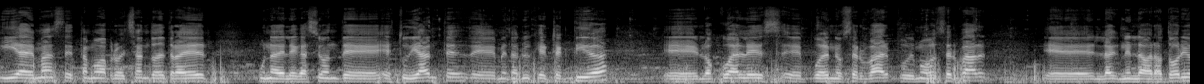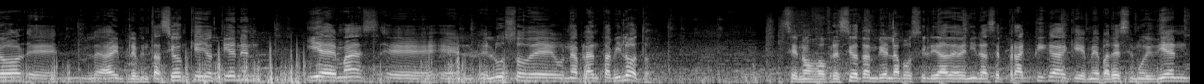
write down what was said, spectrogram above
y además estamos aprovechando de traer una delegación de estudiantes de metalurgia extractiva, los cuales pueden observar, pudimos observar eh, en el laboratorio eh, la implementación que ellos tienen y además eh, el, uso de una planta piloto. Se nos ofreció también la posibilidad de venir a hacer práctica, que me parece muy bien,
